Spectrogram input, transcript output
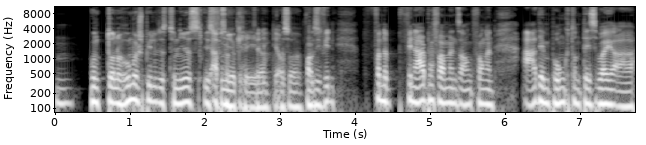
Hm. Und Donnarumma-Spieler des Turniers ist für mich okay. Ja. Also, Vor allem, ich find, von der Finalperformance angefangen, auch den Punkt, und das war ja auch,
